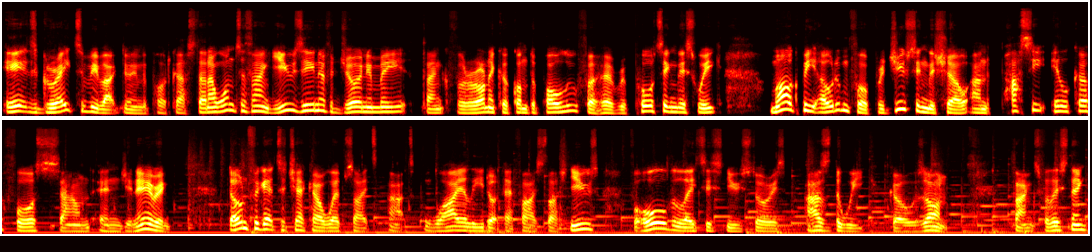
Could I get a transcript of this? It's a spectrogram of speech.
It's great to be back doing the podcast, and I want to thank you, Zena, for joining me. Thank Veronica Kontopoulou for her reporting this week, Mark B. Odom for producing the show, and Pasi Ilkka for sound engineering. Don't forget to check our website at yle.fi slash news for all the latest news stories as the week goes on. Thanks for listening,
